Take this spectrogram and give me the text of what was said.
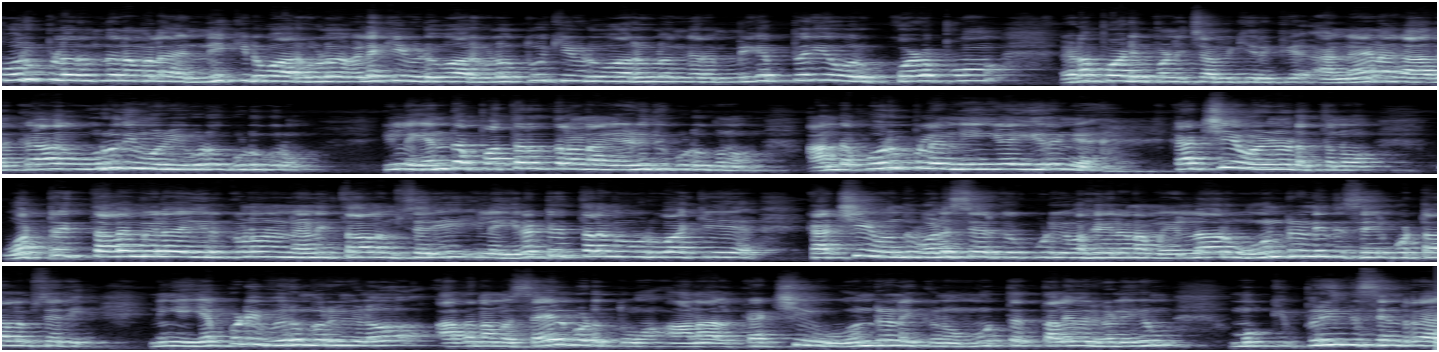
பொறுப்பில் இருந்து நம்மளை நீக்கிடுவார்களோ விலக்கி விடுவார்களோ தூக்கி விடுவார்களோங்கிற மிகப்பெரிய ஒரு குழப்பம் எடப்பாடி பழனிசாமிக்கு இருக்குது அண்ணே நாங்கள் அதுக்காக உறுதிமொழி கூட கொடுக்குறோம். இல்லை எந்த பத்திரத்தில் நாங்கள் எழுதி கொடுக்கணும்? அந்த பொறுப்பில் நீங்கள் இருங்க. கட்சியை வழிநடத்தணும். ஒற்றை தலைமையில் இருக்கணும்னு நினைத்தாலும் சரி இல்லை இரட்டை தலைமை உருவாக்கி கட்சியை வந்து வலு சேர்க்கக்கூடிய வகையில் நம்ம எல்லாரும் ஒன்றிணைந்து செயல்பட்டாலும் சரி நீங்கள் எப்படி விரும்புகிறீங்களோ அதை நம்ம செயல்படுத்துவோம். ஆனால் கட்சியை ஒன்றிணைக்கணும். மூத்த தலைவர்களையும் முக்கிய பிரிந்து சென்ற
